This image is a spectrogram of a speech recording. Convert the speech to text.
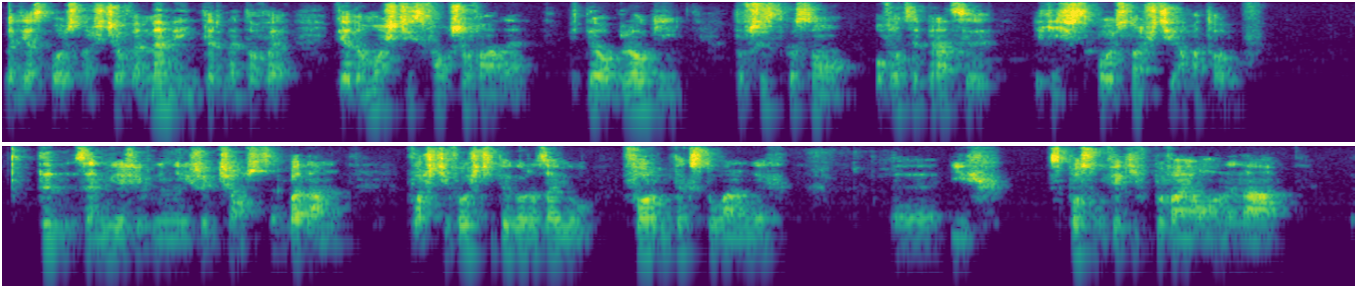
media społecznościowe, memy internetowe, wiadomości sfałszowane, wideoblogi. To wszystko są owoce pracy jakiejś społeczności amatorów. Tym zajmuję się w niniejszej książce. Badam właściwości tego rodzaju form tekstualnych, e, ich sposób, w jaki wpływają one na e,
